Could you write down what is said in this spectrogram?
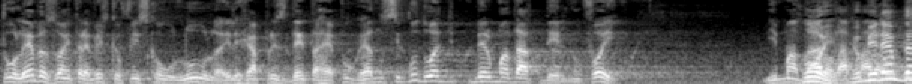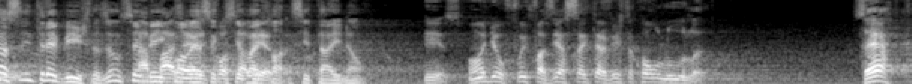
Tu lembras de uma entrevista que eu fiz com o Lula, ele já presidente da República, já no segundo ano de primeiro mandato dele, não foi? Me mandaram foi. lá Eu me lembro o, dessas entrevistas, eu não sei bem qual é essa que você vai citar aí, não. Isso, onde eu fui fazer essa entrevista com o Lula. Certo?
